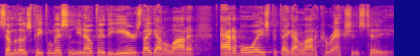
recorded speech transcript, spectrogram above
some of those people. Listen, you know, through the years, they got a lot of attaboys, but they got a lot of corrections too.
